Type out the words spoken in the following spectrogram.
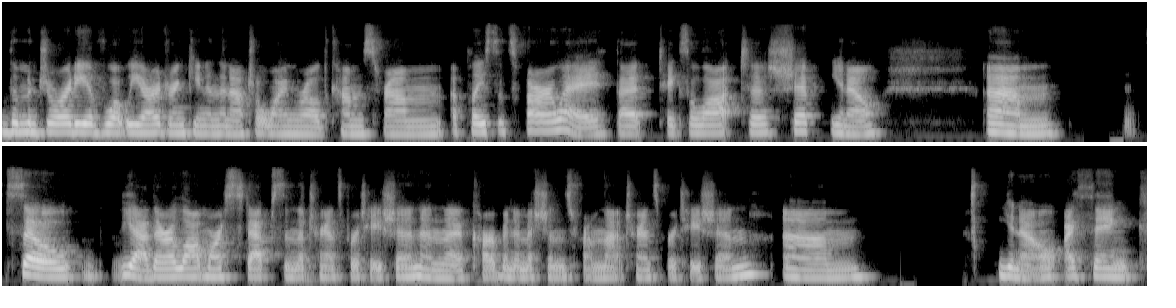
the majority of what we are drinking in the natural wine world comes from a place that's far away that takes a lot to ship, you know. Um, so yeah, there are a lot more steps in the transportation and the carbon emissions from that transportation. Um, you know, I think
